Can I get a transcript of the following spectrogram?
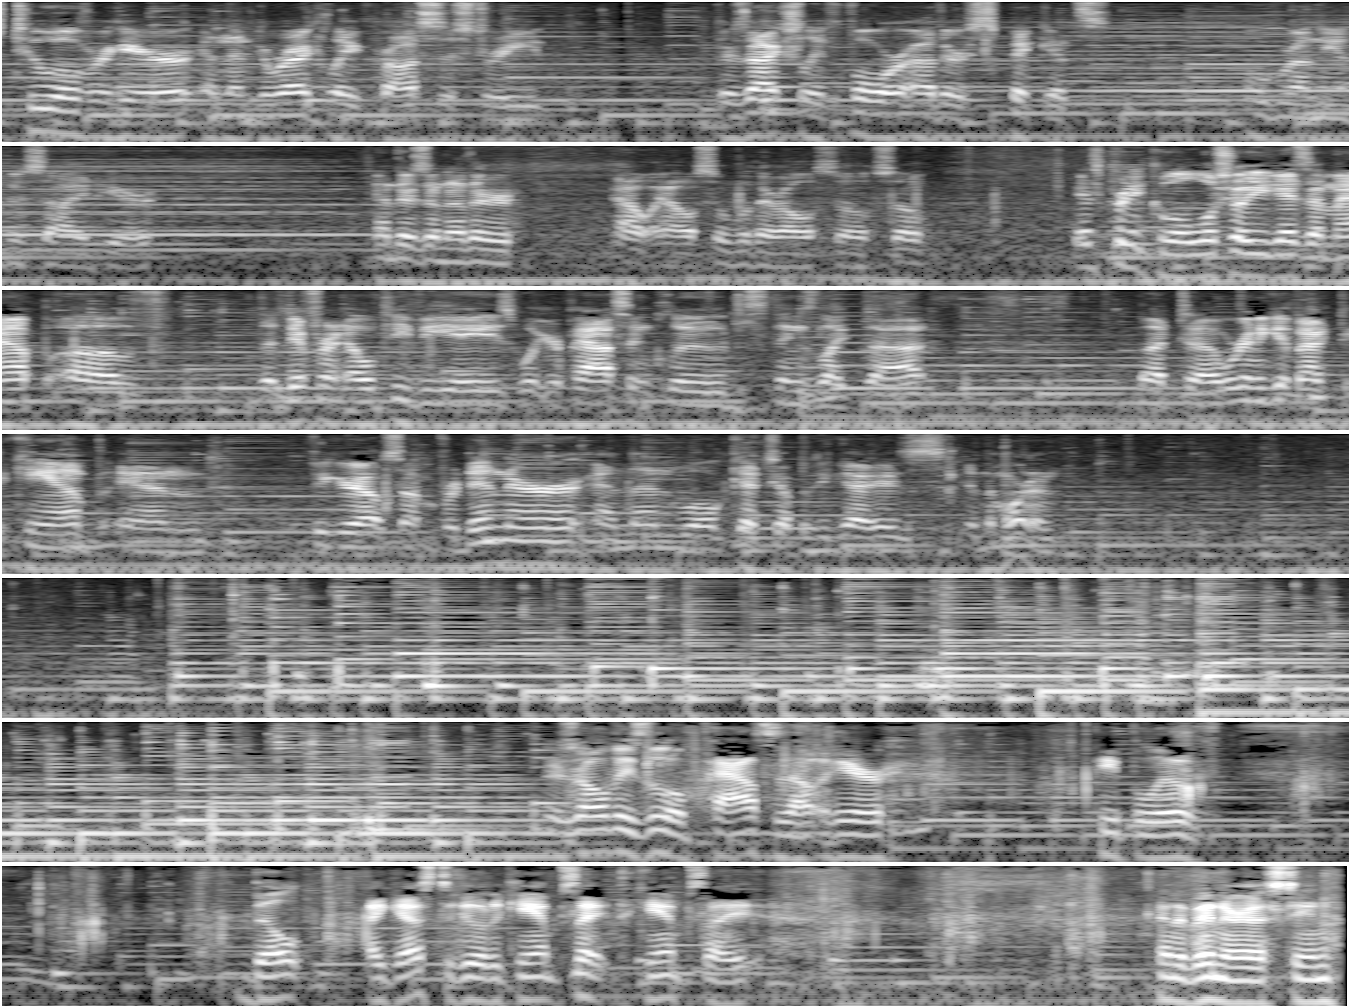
There's two over here, and then directly across the street, there's actually four other spigots over on the other side here. And there's another outhouse over there also. So it's pretty cool. We'll show you guys a map of the different LTVAs, what your pass includes, things like that. But uh, we're gonna get back to camp and figure out something for dinner, and then we'll catch up with you guys in the morning. These little paths out here people have built, I guess, to go to campsite to campsite. Kind of interesting.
